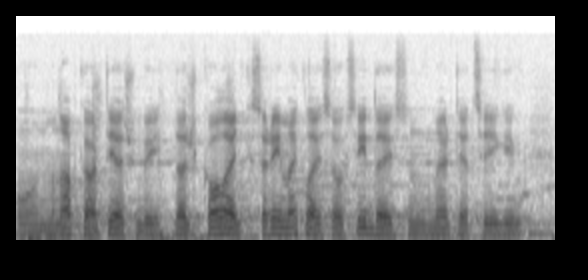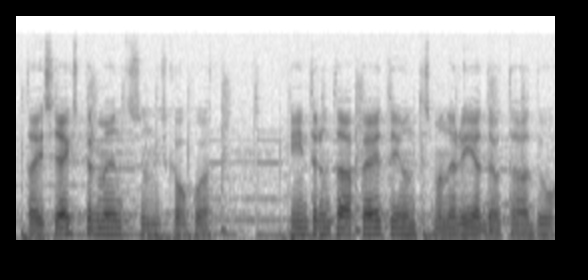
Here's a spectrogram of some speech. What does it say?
Un man apkārt tieši bija daži kolēģi, kas arī meklēja savas idejas un mērķiecīgi taisīja eksperimentus un visu kaut ko internetā pētīja. Tas man arī iedeva tādu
